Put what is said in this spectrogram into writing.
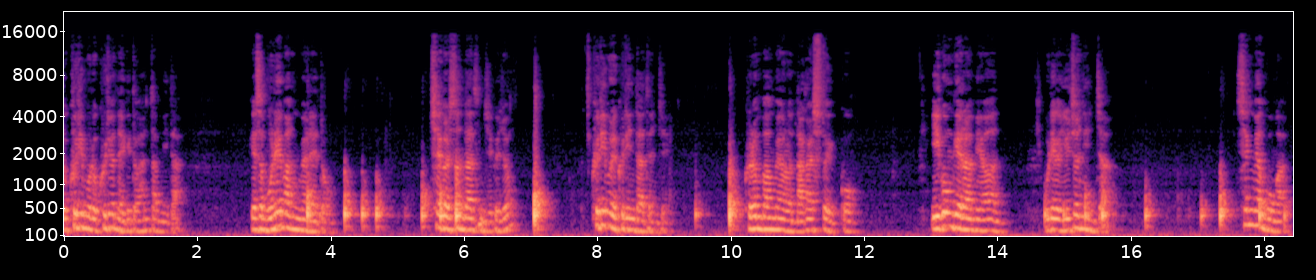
또 그림으로 그려내기도 한답니다. 그래서 문해방면에도 책을 쓴다든지 그죠? 그림을 그린다든지 그런 방면으로 나갈 수도 있고 이공계라면 우리가 유전인자 생명공학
